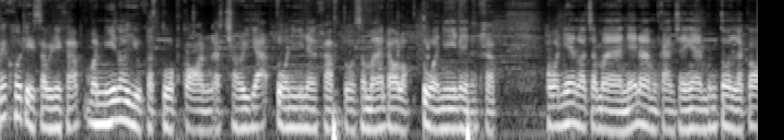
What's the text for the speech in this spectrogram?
มคโครเทคสวัสดีครับ วันนี้เราอยู่กับตัวกรอัจฉริยะตัวนี้นะครับ ตัวสมาร์ทดอล็อกตัวนี้เลยนะครับ วันนี้เราจะมาแนะนำการใช้งานเบื้องต้น แล้วก็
